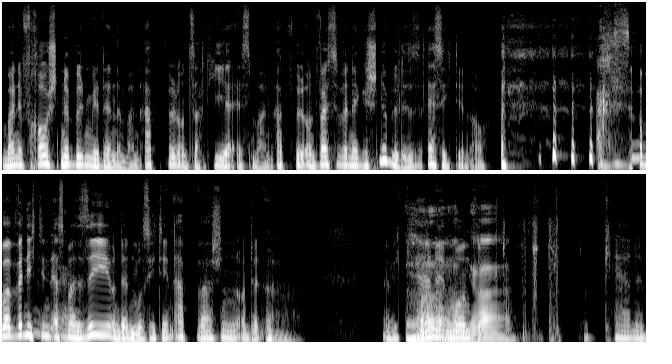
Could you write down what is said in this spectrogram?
Meine Frau schnibbelt mir dann immer einen Apfel und sagt, hier, ess mal einen Apfel. Und weißt du, wenn er geschnibbelt ist, esse ich den auch. So. Aber wenn ich den erstmal sehe und dann muss ich den abwaschen und dann oh, habe ich Kerne im Mund, Ja. so Kerne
